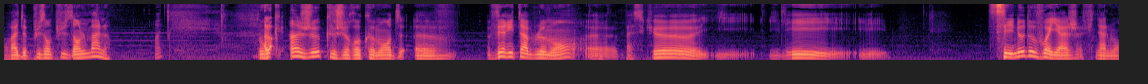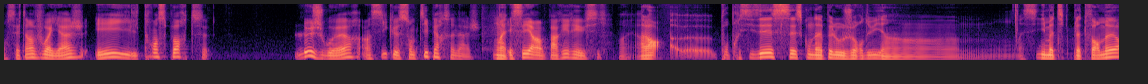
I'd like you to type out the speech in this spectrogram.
on va de plus en plus dans le mal. Ouais. Donc Alors- un jeu que je recommande euh, véritablement euh, parce que il, il est, il est- c'est une ode au voyage finalement. C'est un voyage et il transporte le joueur ainsi que son petit personnage. Ouais. Et c'est un pari réussi. Ouais. Alors, euh, pour préciser, c'est ce qu'on appelle aujourd'hui un, un cinématique platformer.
